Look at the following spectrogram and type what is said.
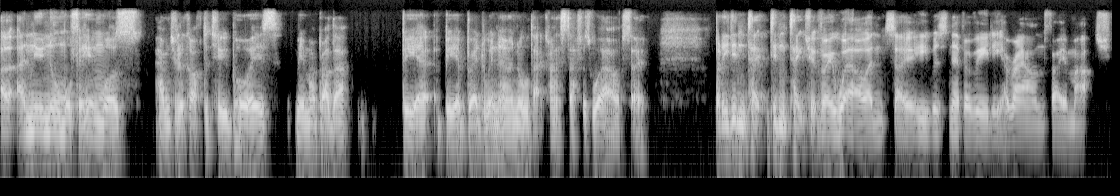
a, a, new normal for him was having to look after two boys, me and my brother, be a be a breadwinner and all that kind of stuff as well. So, but he didn't take didn't take to it very well, and so he was never really around very much.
